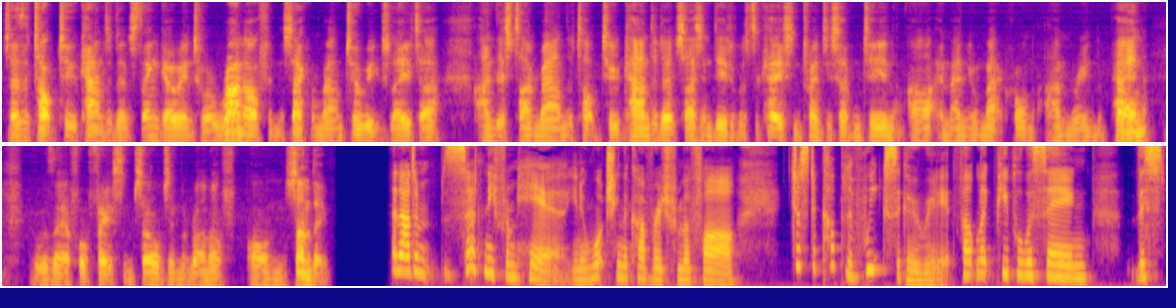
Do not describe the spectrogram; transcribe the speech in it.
So the top two candidates then go into a runoff in the second round two weeks later. And this time round, the top two candidates, as indeed was the case in 2017, are Emmanuel Macron and Marine Le Pen, who will therefore face themselves in the runoff on Sunday. And Adam, certainly from here, you know, watching the coverage from afar, just a couple of weeks ago, really, it felt like people were saying this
